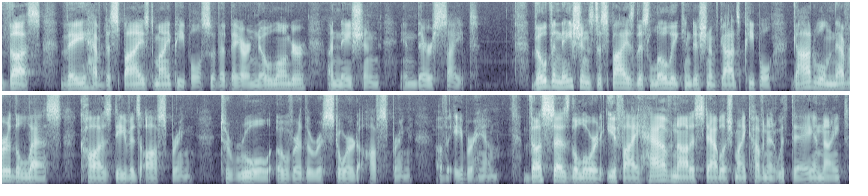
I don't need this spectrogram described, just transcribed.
Thus, they have despised my people so that they are no longer a nation in their sight. Though the nations despise this lowly condition of God's people, God will nevertheless cause David's offspring to rule over the restored offspring of Abraham. Thus says the Lord If I have not established my covenant with day and night,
